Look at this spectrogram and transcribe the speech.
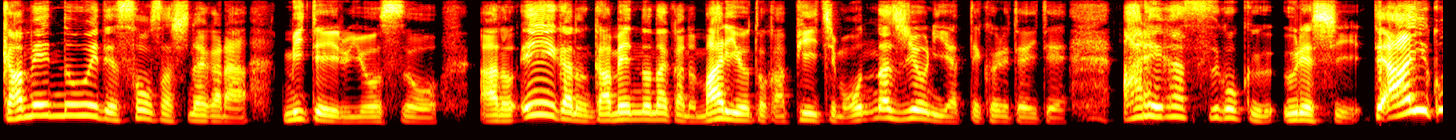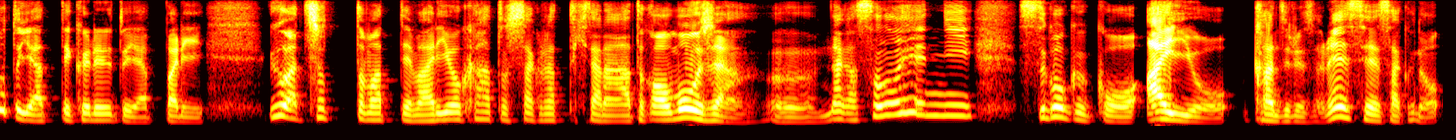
画面の上で操作しながら見ている様子をあの映画の画面の中のマリオとかピーチも同じようにやってくれていてあれがすごく嬉しい。で、ああいうことやってくれるとやっぱりうわ、ちょっと待ってマリオカートしたくなってきたなとか思うじゃん。うん。なんかその辺にすごくこう愛を感じるんですよね、制作の。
